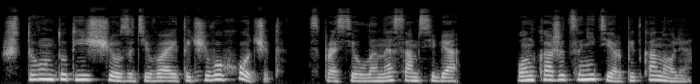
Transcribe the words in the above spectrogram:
«Что он тут еще затевает и чего хочет?» — спросил Лене сам себя. Он, кажется, не терпит каноля.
